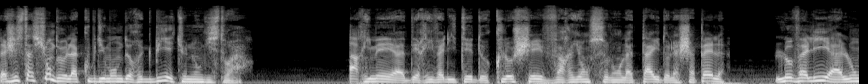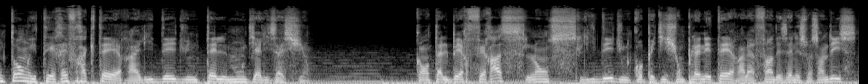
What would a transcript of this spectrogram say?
La gestation de la Coupe du Monde de rugby est une longue histoire. Arrimée à des rivalités de clochers variant selon la taille de la chapelle, l'Ovalie a longtemps été réfractaire à l'idée d'une telle mondialisation. Quand Albert Ferras lance l'idée d'une compétition planétaire à la fin des années 70,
